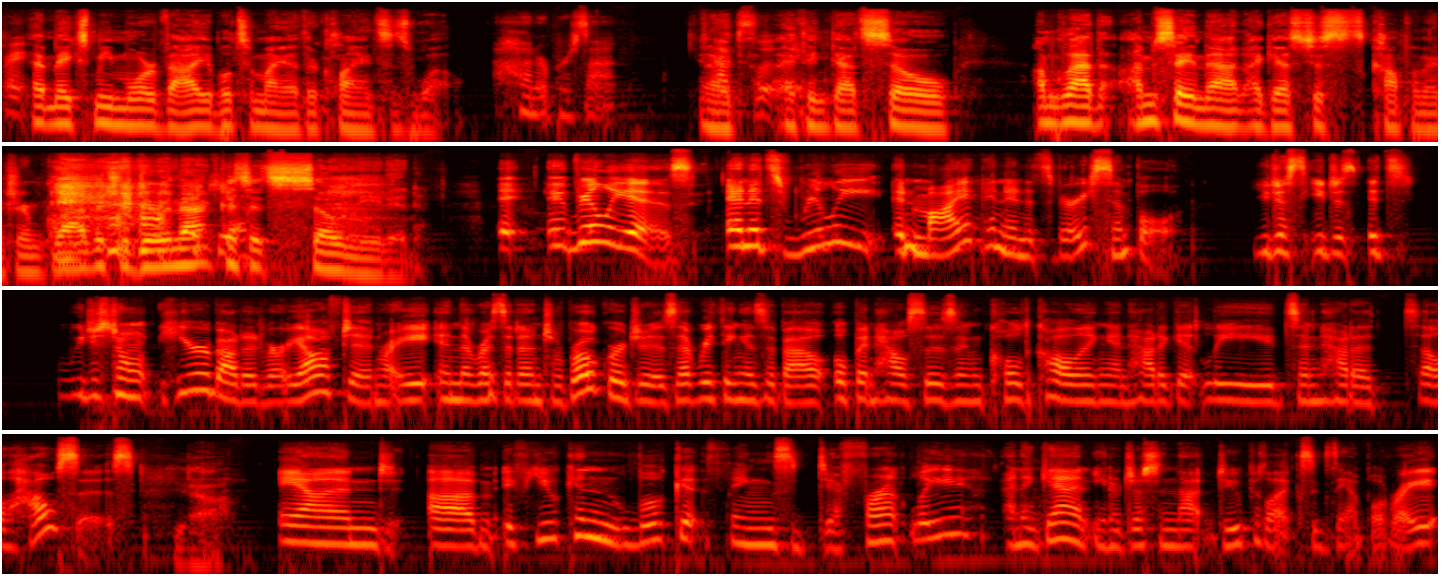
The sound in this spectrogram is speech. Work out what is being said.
Right. That makes me more valuable to my other clients as well. 100%. And I- Absolutely. I, think that's so. I'm glad that I'm saying that. I guess just complimentary. I'm glad that you're doing that because it's so needed. It, it really is. And it's really, in my opinion, it's very simple. You just, you just, it's, we just don't hear about it very often, right? In the residential brokerages, everything is about open houses and cold calling and how to get leads and how to sell houses. Yeah. And um, if you can look at things differently, and again, you know, just in that duplex example, right?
